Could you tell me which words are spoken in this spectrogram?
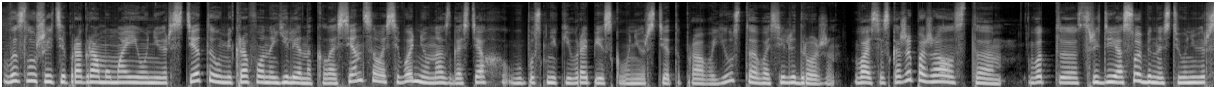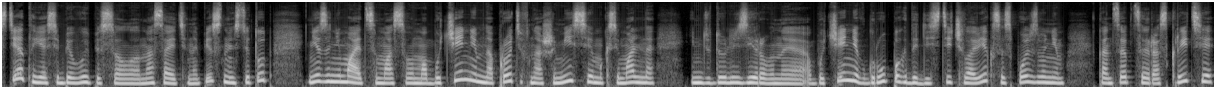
Вы слушаете программу «Мои университеты». У микрофона Елена Колосенцева. Сегодня у нас в гостях выпускник Европейского университета права Юста Василий Дрожин. Вася, скажи, пожалуйста, вот э, среди особенностей университета я себе выписала на сайте написано, институт не занимается массовым обучением, напротив, наша миссия максимально индивидуализированное обучение в группах до 10 человек с использованием концепции раскрытия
